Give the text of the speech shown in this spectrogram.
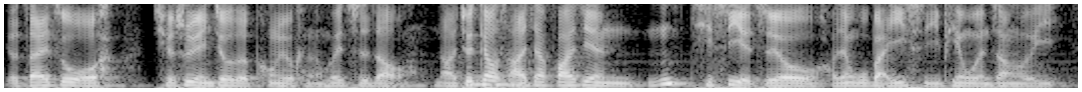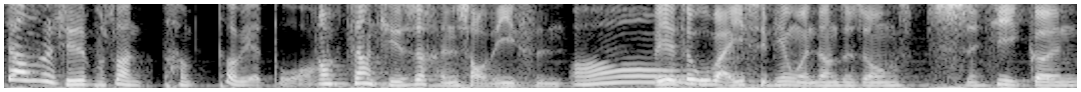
有在做学术研究的朋友可能会知道，那就调查一下，发现嗯，嗯，其实也只有好像五百一十一篇文章而已。这样是不是其实不算很特别多啊？哦，这样其实是很少的意思哦。而且这五百一十篇文章之中，实际跟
